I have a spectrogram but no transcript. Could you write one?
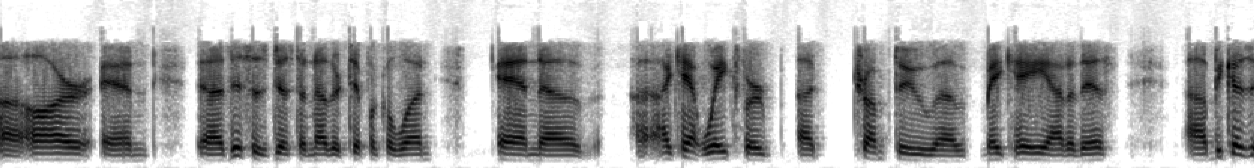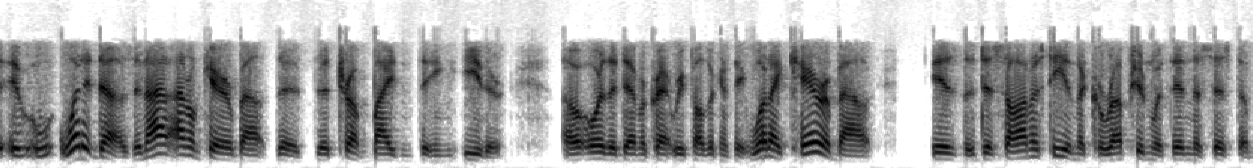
uh, are, and uh, this is just another typical one. And uh, I can't wait for uh, Trump to uh, make hay out of this uh, because it, what it does, and I, I don't care about the the Trump Biden thing either, uh, or the Democrat Republican thing. What I care about is the dishonesty and the corruption within the system,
